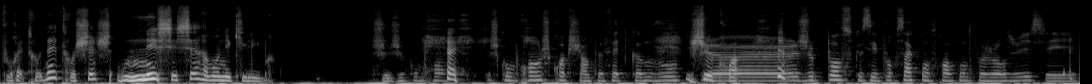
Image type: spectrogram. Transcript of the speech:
pour être honnête, recherche nécessaire à mon équilibre. Je, comprends. je comprends. Je crois que je suis un peu faite comme vous. Je, crois. je pense que c'est pour ça qu'on se rencontre aujourd'hui. C'est.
